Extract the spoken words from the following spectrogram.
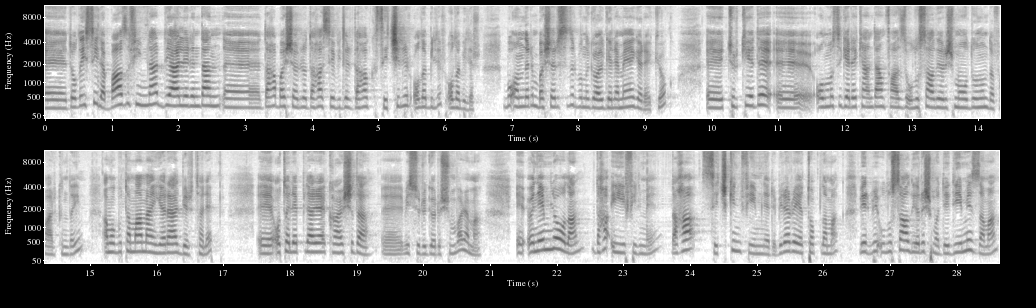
Ee, dolayısıyla bazı filmler diğerlerinden e, daha başarılı, daha sevilir, daha seçilir olabilir, olabilir. Bu onların başarısıdır. Bunu gölgelemeye gerek yok. Ee, Türkiye'de e, olması gerekenden fazla ulusal yarışma olduğunun da farkındayım. Ama bu tamamen yerel bir talep. E, o taleplere karşı da e, bir sürü görüşüm var ama e, önemli olan daha iyi filmi, daha seçkin filmleri bir araya toplamak ve bir ulusal yarışma dediğimiz zaman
